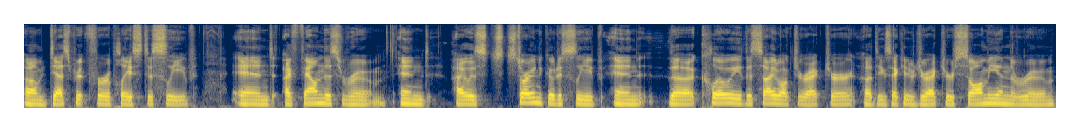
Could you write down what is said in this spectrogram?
um, desperate for a place to sleep, and I found this room. And I was starting to go to sleep, and the Chloe, the sidewalk director, uh, the executive director, saw me in the room,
